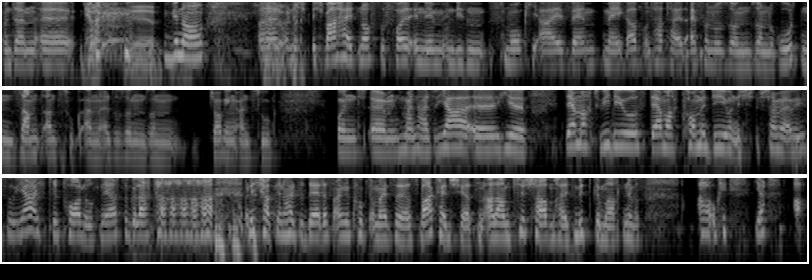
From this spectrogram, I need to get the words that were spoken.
Und dann äh, Ja, ja, ja. Genau. Und, dann, und ich, ich war halt noch so voll in, dem, in diesem Smoky Eye Vamp Make-up und hatte halt einfach nur so einen, so einen roten Samtanzug an, also so einen, so einen Jogginganzug. Und ähm, ich meine halt so, ja, äh, hier, der macht Videos, der macht Comedy und ich stand mir irgendwie so, ja, ich drehe Pornos. Und er hat so gelacht, hahaha. und ich habe den halt so, der das angeguckt und meinte so, ja, das war kein Scherz. Und alle am Tisch haben halt mitgemacht. Und er war so, ah, okay, ja,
